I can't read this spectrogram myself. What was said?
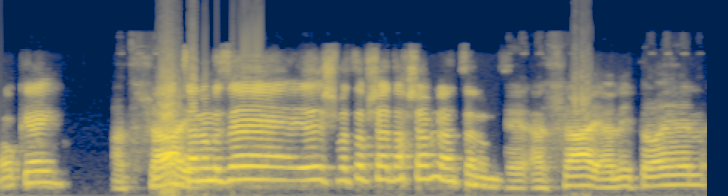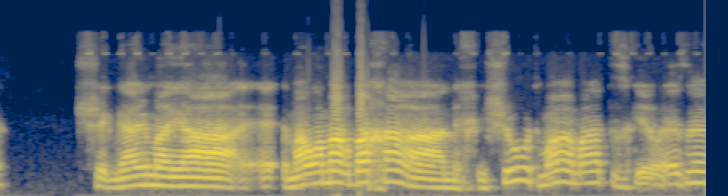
אוקיי? אז שי... לא יצאנו מזה, יש מצב שעד עכשיו לא יצאנו מזה. אה, אז שי, אני טוען שגם אם היה... מה הוא אמר בכר? הנחישות? מה, מה, תזכיר, איזה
